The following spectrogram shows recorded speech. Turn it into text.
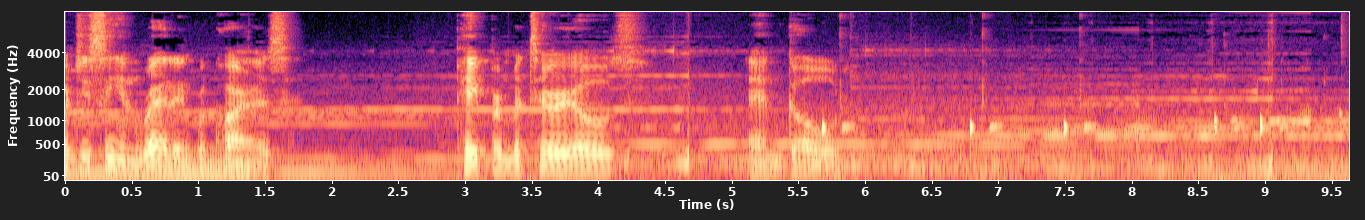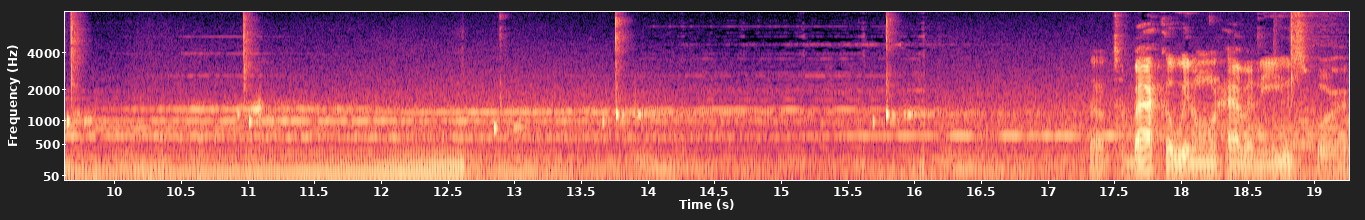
What you see in red it requires paper materials and gold. Now tobacco we don't have any use for it.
